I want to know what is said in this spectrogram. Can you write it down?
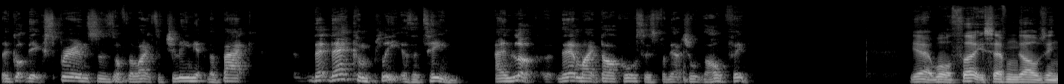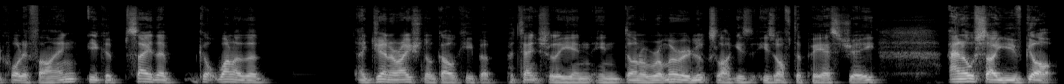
They've got the experiences of the likes of Chiellini at the back. They're, they're complete as a team, and look, they're my dark horses for the actual the whole thing. Yeah, well, 37 goals in qualifying. You could say they've got one of the a generational goalkeeper potentially in in Donnarumma, who looks like he's, he's off to PSG, and also you've got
